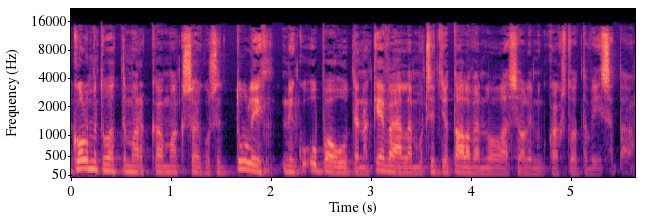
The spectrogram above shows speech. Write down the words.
3000 markkaa maksoi, kun se tuli niin kuin upouutena keväällä, mutta sitten jo talven se oli niin kuin 2500.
